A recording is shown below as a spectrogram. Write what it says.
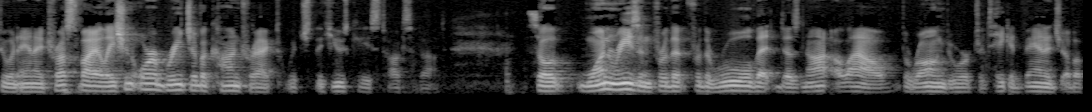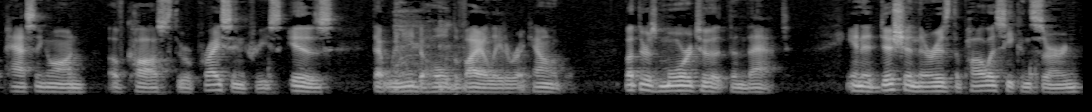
to an antitrust violation or a breach of a contract, which the Hughes case talks about. So one reason for the for the rule that does not allow the wrongdoer to take advantage of a passing on of costs through a price increase is that we need to hold the violator accountable. But there's more to it than that. In addition, there is the policy concern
